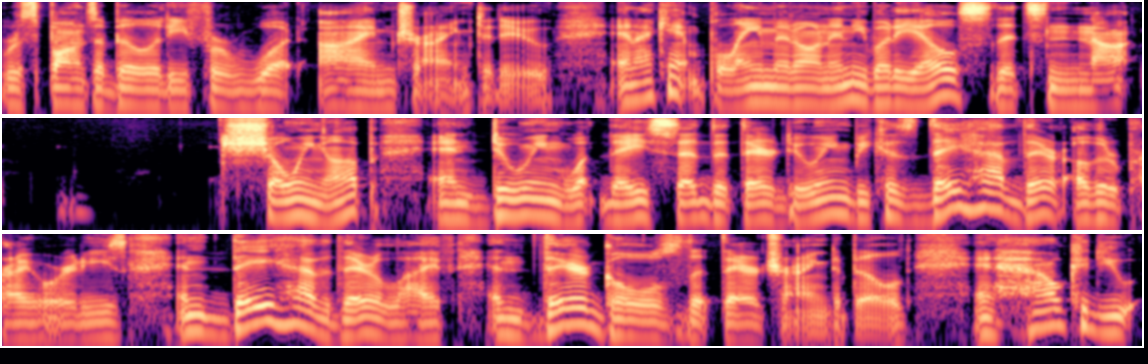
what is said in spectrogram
responsibility for what I'm trying to do. And I can't blame it on anybody else that's not showing up and doing what they said that they're doing because they have their other priorities and they have their life and their goals that they're trying to build. And how could you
